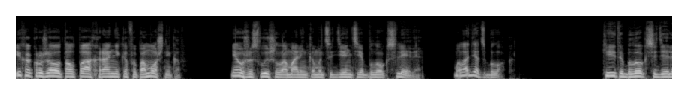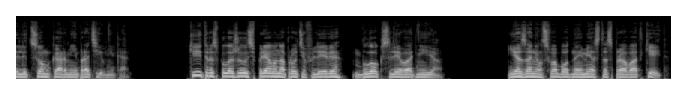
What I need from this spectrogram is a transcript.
Их окружала толпа охранников и помощников. Я уже слышал о маленьком инциденте Блок с Леви. Молодец, Блок. Кейт и Блок сидели лицом к армии противника. Кейт расположилась прямо напротив Леви, Блок слева от нее. Я занял свободное место справа от Кейт.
